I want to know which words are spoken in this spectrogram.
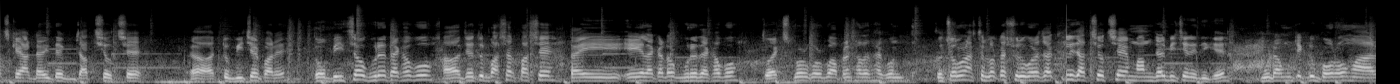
আজকে আড্ডা দিতে যাচ্ছি হচ্ছে একটু বিচের পারে। তো বিচটাও ঘুরে দেখাবো। যেহেতু বাসার পাশে তাই এই এলাকাটাও ঘুরে দেখাবো। তো এক্সপ্লোর করব আপনার সাথে থাকুন। তো চলুন আজকে ব্লগটা শুরু করা যাক। যাচ্ছি হচ্ছে মামজার বিচের এদিকে। মোটামুটি একটু গরম আর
